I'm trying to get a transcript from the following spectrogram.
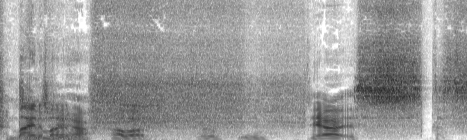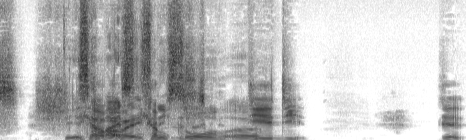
Könnte Meine Meinung, ja, aber. Ne, ja, es, das, die ist ja glaub, meistens glaub, nicht so. Ist, die, äh, die, die,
